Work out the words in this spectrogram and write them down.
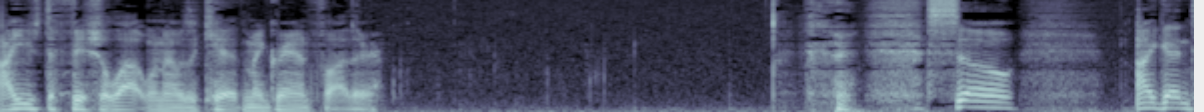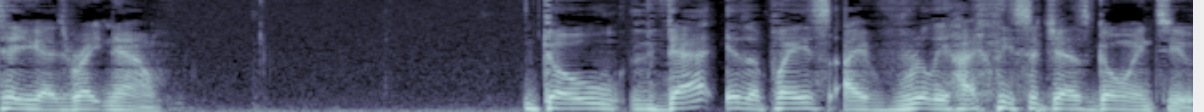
I used to fish a lot when I was a kid with my grandfather. so I gotta tell you guys right now go that is a place i really highly suggest going to.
